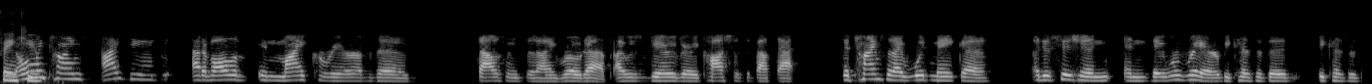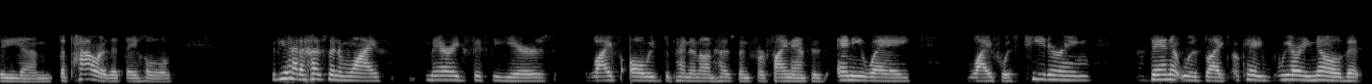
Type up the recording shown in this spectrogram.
thank the you. The only times I did out of all of in my career of the thousands that I wrote up, I was very, very cautious about that. The times that I would make a a decision, and they were rare because of the because of the um, the power that they hold. If you had a husband and wife married 50 years, wife always depended on husband for finances anyway. Wife was teetering. Then it was like, okay, we already know that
